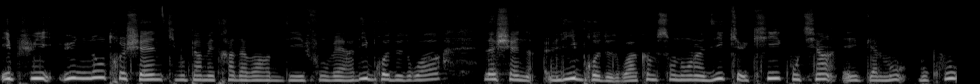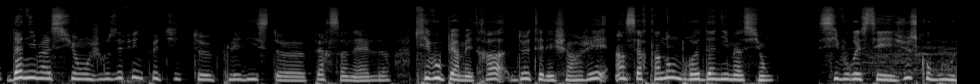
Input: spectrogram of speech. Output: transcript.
et puis une autre chaîne qui vous permettra d'avoir des fonds verts libres de droit, la chaîne libre de droit comme son nom l'indique qui contient également beaucoup d'animations. Je vous ai fait une petite playlist euh, personnelle qui vous permettra de télécharger un certain nombre d'animations. Si vous restez jusqu'au bout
